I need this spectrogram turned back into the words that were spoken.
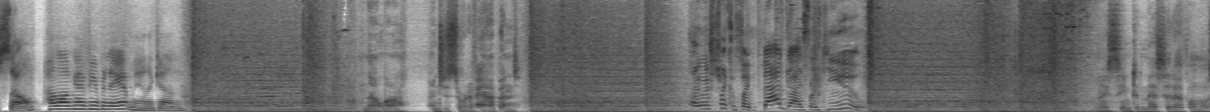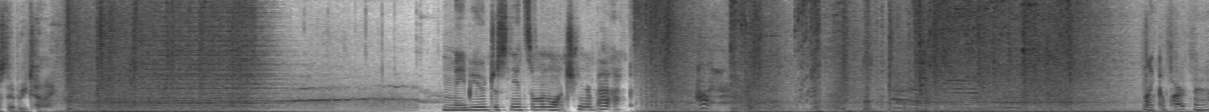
So, how long have you been Ant Man again? Not long. It just sort of happened. I wish I could fight bad guys like you. I seem to mess it up almost every time. Maybe you just need someone watching your back. Hi. Like a partner.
